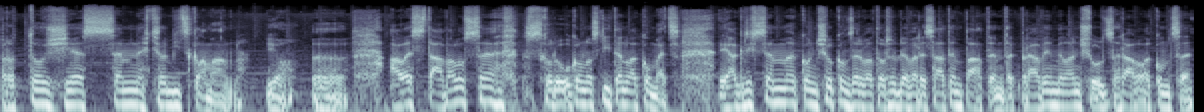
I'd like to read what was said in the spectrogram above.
Protože jsem nechtěl být zklamán, jo. E, ale stávalo se s chodou okolností ten lakomec. Já když jsem končil konzervatoř v 95. tak právě Milan Schulz hrál lakomce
